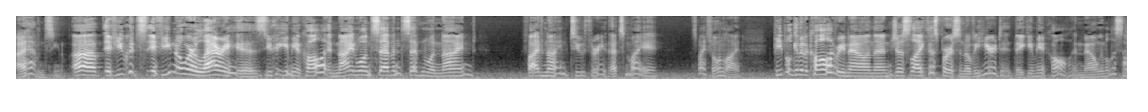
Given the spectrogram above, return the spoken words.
I haven't seen him. Uh, if you could, if you know where Larry is, you could give me a call at 917-719-5923. That's my, that's my phone line. People give it a call every now and then, just like this person over here did. They gave me a call, and now I'm going to listen.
